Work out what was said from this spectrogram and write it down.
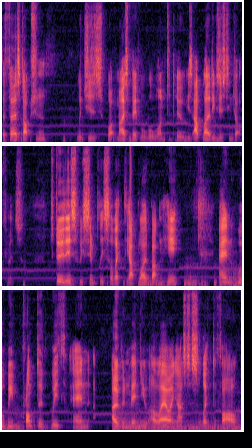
the first option which is what most people will want to do is upload existing documents. To do this we simply select the upload button here and we'll be prompted with an open menu allowing us to select a file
